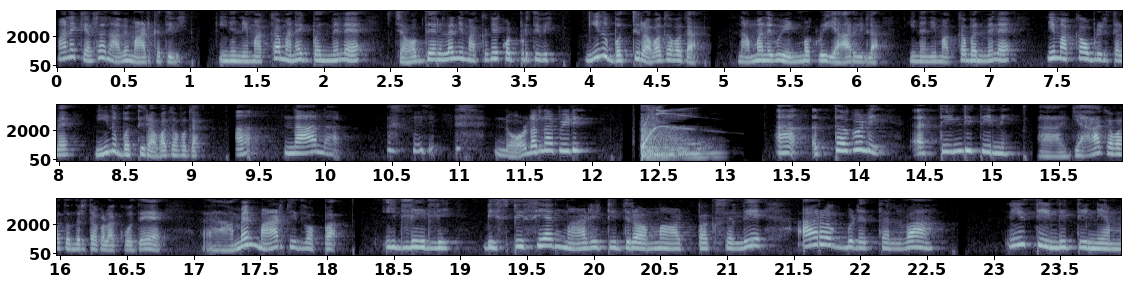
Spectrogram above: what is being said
ಮನೆ ಕೆಲಸ ನಾವೇ ಮಾಡ್ಕೋತೀವಿ. ಇನ್ನು ನಿಮ್ಮ ಅಕ್ಕ ಮನೆಗೆ ಬಂದ್ಮೇಲೆ ಜವಾಬ್ದಾರಿ ಎಲ್ಲ ನಿಮ್ಮ ಅಕ್ಕಗೆ ಕೊಟ್ಬಿಡ್ತೀವಿ. ನೀನು ಬತ್ತೀರ ಅವಾಗವಾಗ. ನಮ್ಮನೆಗೂ ಹೆಣ್ಮಕ್ಳು ಯಾರು ಇಲ್ಲ. ಇನ್ನು ನಿಮ್ಮ ಅಕ್ಕ ಬಂದ್ಮೇಲೆ ನಿಮ್ಮ ಅಕ್ಕ ಒಬ್ಳಿರ್ತಾಳೆ ನೀನು ಬತ್ತಿರ ಅವಾಗ ಆ, ನಾನಾ? ನೋಡೋಣ ಬಿಡಿ. ತಗೊಳ್ಳಿ. ತಿಂಡಿ ತಿನ್ನಿ. ಯಾಕವ ತೊಂದರೆ ತಗೊಳಕ್ ಹೋದೆ? ಆಮೇಲೆ ಮಾಡ್ತಿದ್ವಪ್ಪ. ಇಡ್ಲಿ ಇಡ್ಲಿ ಬಿಸಿ ಬಿಸಿಯಾಗಿ ಮಾಡಿಟ್ಟಿದ್ರು ಅಮ್ಮ ಹಾಟ್ ಬಾಕ್ಸಲ್ಲಿ ಆರೋಗ್ಬಿಡುತ್ತಲ್ವಾ ನೀ ತಿಂಡಿ ತಿನ್ನಿ ಅಮ್ಮ.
